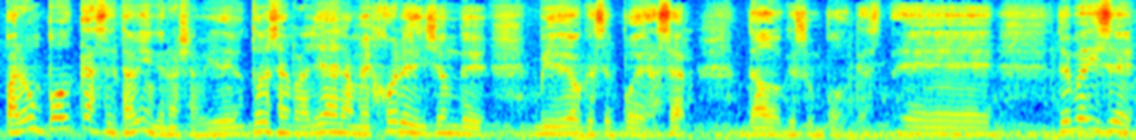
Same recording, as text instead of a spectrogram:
para un podcast está bien que no haya video. Entonces en realidad es la mejor edición de video que se puede hacer, dado que es un podcast. Eh, después dice,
